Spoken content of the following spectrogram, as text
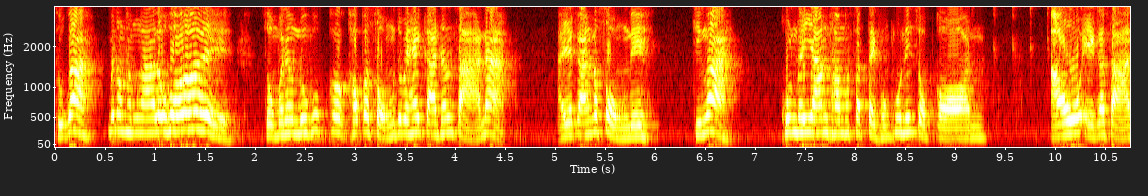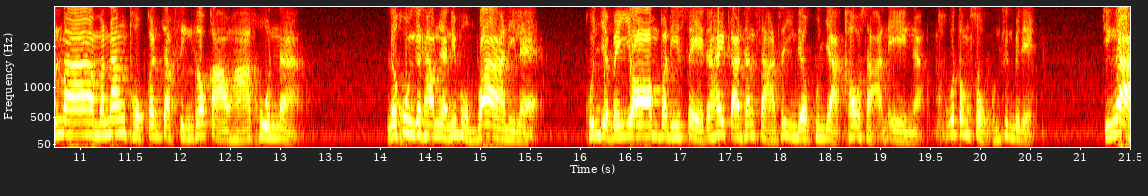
ถูกป่ะไม่ต้องทำงานแล้วเว้ยส่งไปทางนู้นปุ๊บก็เขาประสงค์จะไปให้การชั้นศาลน่ะอายการก็ส่งดิจริงป่ะคุณพยายามทำสเต็ปของคุณให้จบก่อน เอาเอกสารมามานั่งถกกันจากสิ่งเขากล่าวหาคุณน่ะ แล้วคุณก็ทำอย่างที่ผมว่านี่แหละ คุณอย่าไปยอมปฏิเสธแล้วให้การชั้นศาลซะอย่างเดียวคุณอยากเข้าศาลเองอะเขาก็ต้องส่งคุณขึ้นไปเด็กจริงอะ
